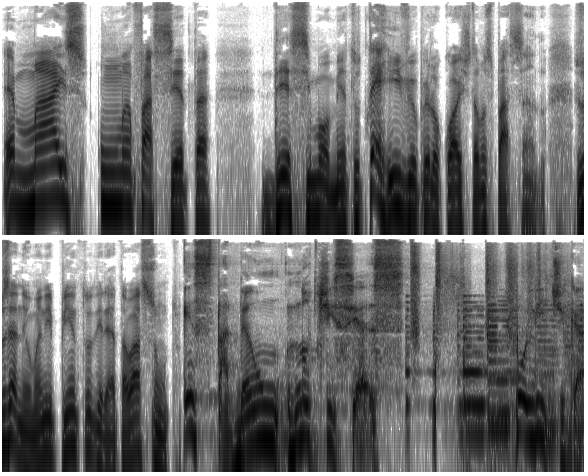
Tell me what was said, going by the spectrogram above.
é mais uma faceta desse momento terrível pelo qual estamos passando. José Neumann e Pinto, direto ao assunto. Estadão Notícias. Política.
